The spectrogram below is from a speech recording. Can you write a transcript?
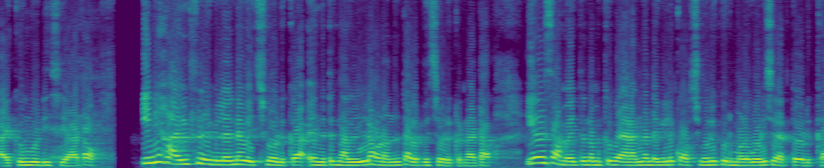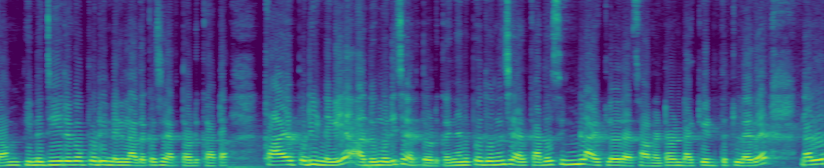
ലൈക്കും കൂടി ചെയ്യാം ഇനി ഹൈ ഫ്ലെയിമിൽ തന്നെ വെച്ച് കൊടുക്കുക. എന്നിട്ട് നല്ലോണം ഒന്ന് തിളപ്പിച്ചെടുക്കണം കേട്ടോ. ഈ ഒരു സമയത്ത് നമുക്ക് വേണമെന്നുണ്ടെങ്കിൽ കുറച്ചും കൂടി കുരുമുളക് പൊടി ചേർത്ത് കൊടുക്കാം. പിന്നെ ജീരകപ്പൊടി ഉണ്ടെങ്കിൽ അതൊക്കെ ചേർത്ത് കൊടുക്കാം കേട്ടോ. കായപ്പൊടി ഉണ്ടെങ്കിൽ അതും കൂടി ചേർത്ത് കൊടുക്കാം. ഞാനിപ്പോൾ ഇതൊന്നും ചേർക്കാതെ സിമ്പിൾ ആയിട്ടുള്ള ഒരു രസമാണ് കേട്ടോ ഉണ്ടാക്കി എടുത്തിട്ടുള്ളത് നല്ല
